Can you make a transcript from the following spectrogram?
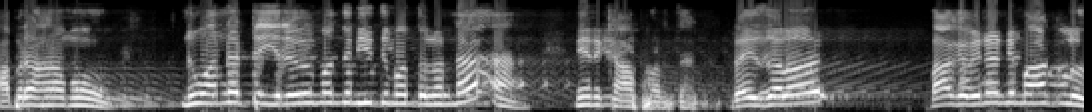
అబ్రహాము నువ్వు అన్నట్టు ఇరవై మంది నీతి మంతులున్నా నేను కాపాడతాను. రైజ్ అలో బాగా వినండి మాటలు.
